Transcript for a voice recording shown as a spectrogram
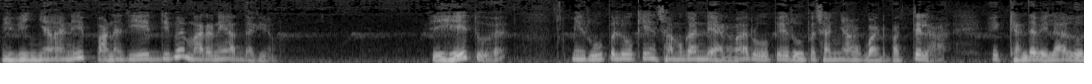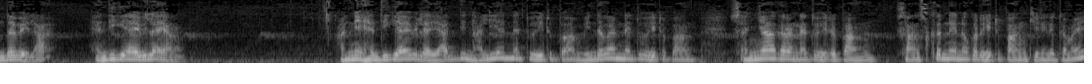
මේ විඥානේ පණ තියෙද්දිම මරණය අත්දකිනවා. ඒ හේතුව මේ රූප ලෝකයෙන් සමුගන්න යනවා රූපේ රූප සංඥාවක් බාටපත් වෙලා ඒ කැඳ වෙලා ලොඳ වෙලා හැඳි ගෑවිලා යනවා. අන්නේ හැඳි ගෑවිලා යද්දි නලියන්නේ නැතුව හිටපන් විඳවන්නේ නැතුව හිටපන් සංඥා කරන්නේ නැතුව හිටපන් සංස්කරණය නොකර හිටපන් කියන එක තමයි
